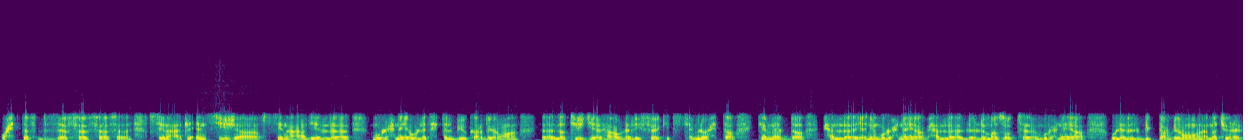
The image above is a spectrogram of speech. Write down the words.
وحتى في بزاف في صناعة الأنسجة في الصناعه ديال نقولوا حنايا ولات حتى ال biocarburant la tige ديالها ولا les feuilles كيتستعملوا حتى كمادة بحال يعني نقولوا حنايا بحال le mazout نقولوا حنايا ولا ال biocarburant naturel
